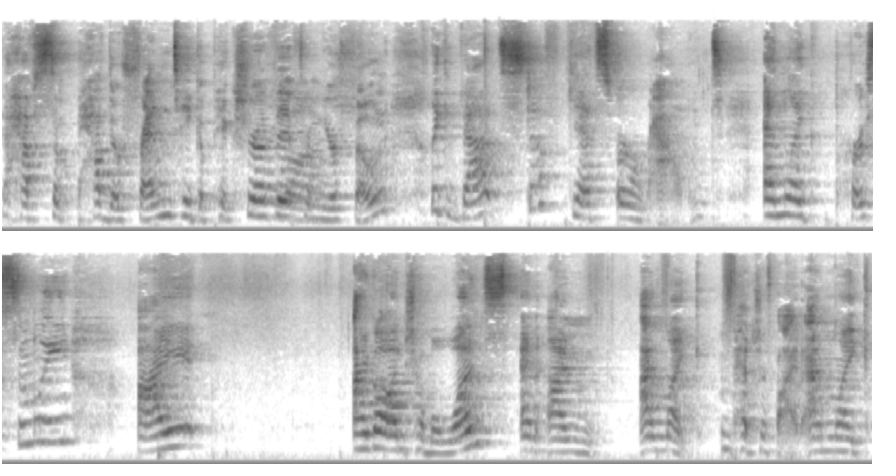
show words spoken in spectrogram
have some have their friend take a picture of it from uh-huh. your phone. Like that stuff gets around. And like personally, I I got in trouble once and I'm I'm like petrified. I'm like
